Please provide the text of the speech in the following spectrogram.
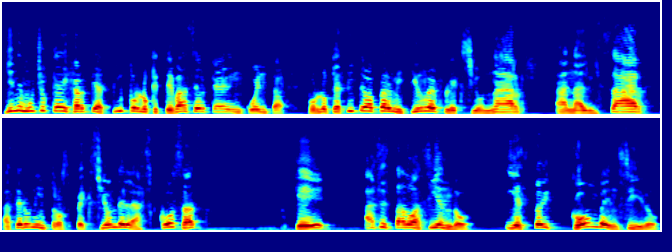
tiene mucho que dejarte a ti por lo que te va a hacer caer en cuenta por lo que a ti te va a permitir reflexionar, analizar, hacer una introspección de las cosas que has estado haciendo y estoy convencido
